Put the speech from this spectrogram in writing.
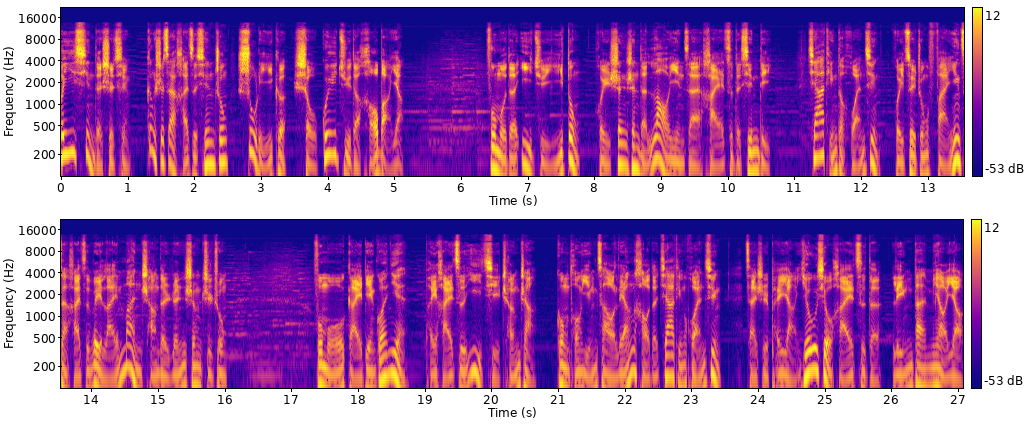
威信的事情，更是在孩子心中树立一个守规矩的好榜样。父母的一举一动会深深地烙印在孩子的心底，家庭的环境会最终反映在孩子未来漫长的人生之中。父母改变观念，陪孩子一起成长，共同营造良好的家庭环境。才是培养优秀孩子的灵丹妙药。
